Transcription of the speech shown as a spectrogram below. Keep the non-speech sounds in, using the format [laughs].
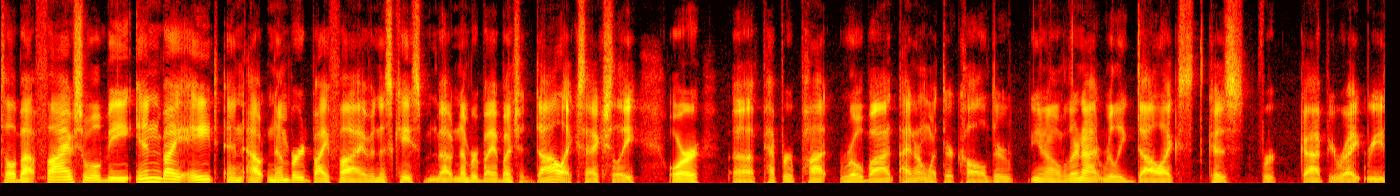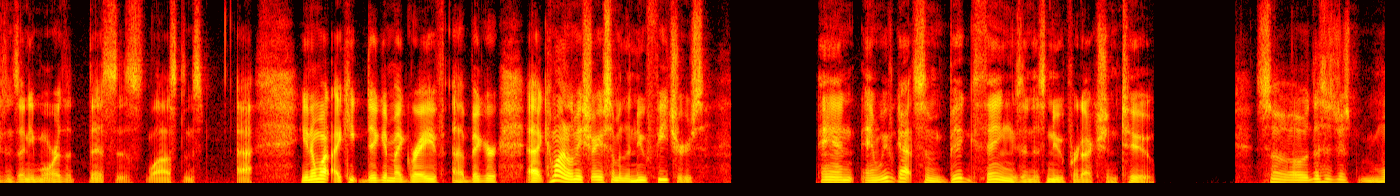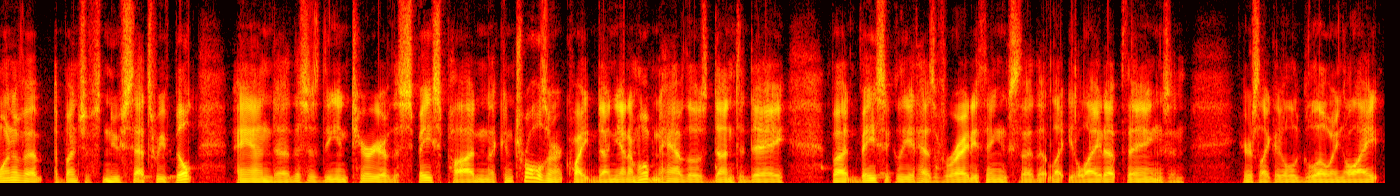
till about 5, so we'll be in by 8 and outnumbered by 5. In this case, outnumbered by a bunch of Daleks, actually, or uh, pepper pot robot. I don't know what they're called. They're you know they're not really Daleks because for copyright reasons anymore that this is lost and. Uh, you know what? I keep digging my grave uh, bigger. Uh, come on, let me show you some of the new features. And and we've got some big things in this new production too. So this is just one of a, a, bunch of new sets we've built and uh, this is the interior of the space pod and the controls aren't quite done yet. I'm hoping to have those done today but basically it has a variety of things that, that let you light up things and here's like a little glowing light.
